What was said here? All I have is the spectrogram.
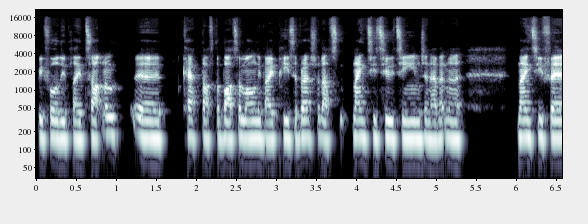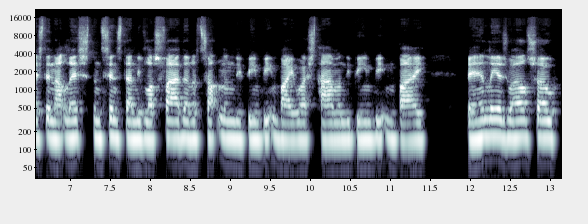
before they played Tottenham, uh, kept off the bottom only by Peterborough. So that's 92 teams, and Everton are 91st in that list. And since then, they've lost five nil at Tottenham. They've been beaten by West Ham, and they've been beaten by Burnley as well. So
